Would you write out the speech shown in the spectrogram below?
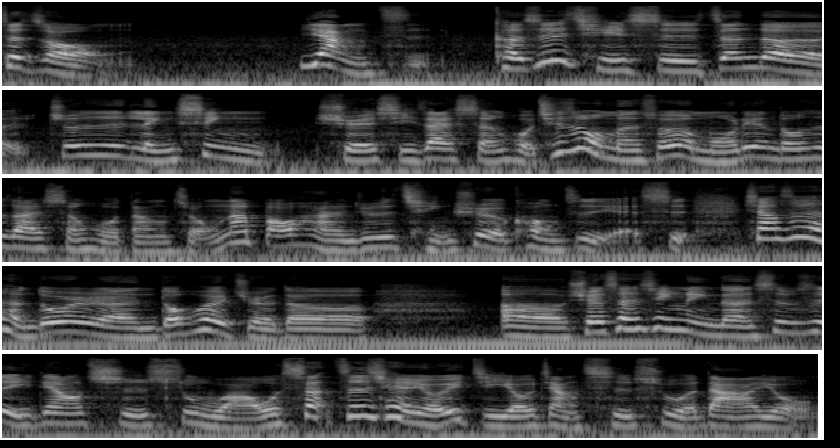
这种样子。可是，其实真的就是灵性学习在生活。其实我们所有磨练都是在生活当中，那包含就是情绪的控制也是。像是很多人都会觉得，呃，学生心灵的是不是一定要吃素啊？我上之前有一集有讲吃素的，大家有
